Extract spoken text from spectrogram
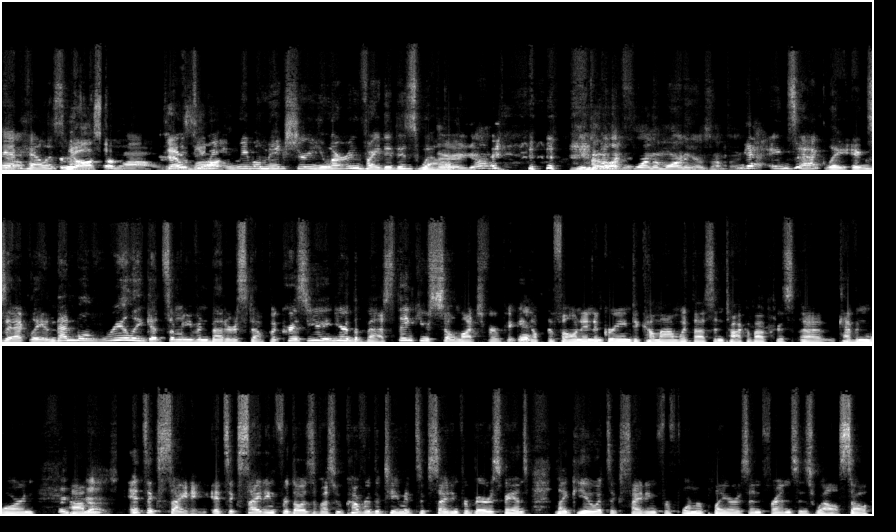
at Halas. That'd be awesome. Wow. That would be we, awesome. we will make sure you are invited as well. There you go. You do it like it. four in the morning or something. Yeah, exactly, exactly, and then we'll really get some even better stuff. But Chris, you, you're the best. Thank you so much for picking Well- up the phone and agreeing to come on with us and talk about Chris, uh, Kevin Warren. Thank you Um, guys. it's exciting. It's exciting for those of us who cover the team. It's exciting for Bears fans like you. It's exciting for former players and friends as well. So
